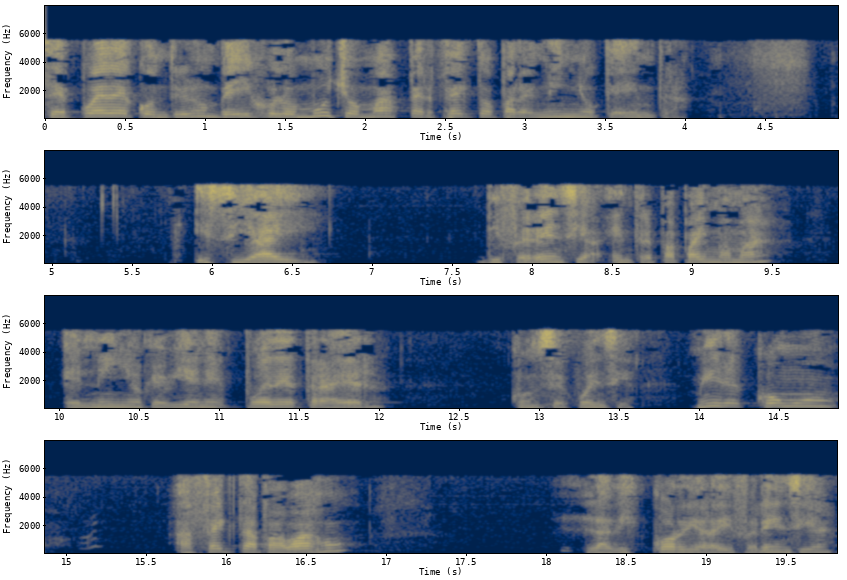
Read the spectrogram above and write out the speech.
se puede construir un vehículo mucho más perfecto para el niño que entra. Y si hay diferencia entre papá y mamá, el niño que viene puede traer consecuencias. Mire cómo afecta para abajo la discordia, la diferencia.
